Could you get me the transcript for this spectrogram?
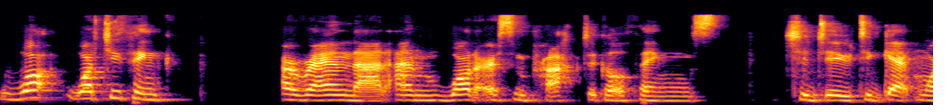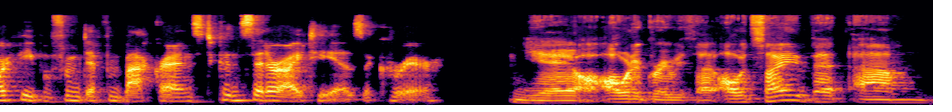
what what do you think around that, and what are some practical things to do to get more people from different backgrounds to consider IT as a career? Yeah, I would agree with that. I would say that um,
